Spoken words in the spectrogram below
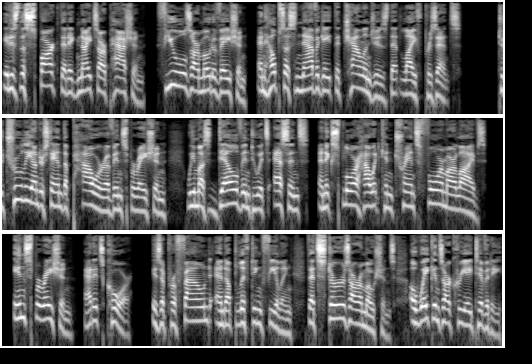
It is the spark that ignites our passion, fuels our motivation, and helps us navigate the challenges that life presents. To truly understand the power of inspiration, we must delve into its essence and explore how it can transform our lives. Inspiration, at its core, is a profound and uplifting feeling that stirs our emotions, awakens our creativity,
